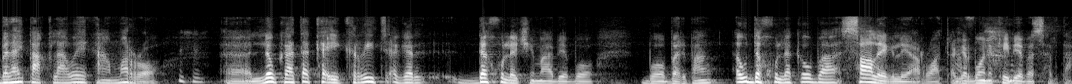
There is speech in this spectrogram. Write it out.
بەلای پاقلاوەیەکا مەڕۆ لەو کاتە کە ئیکڕیت ئەگەر دەخولەکی مابێ بۆ بۆ بەربانگ ئەو دەخولەکە و بە ساڵێک لێ ئەڕات ئەگەر بۆنەکەی بێ بەسەردا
